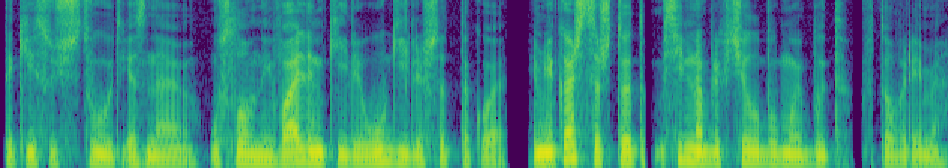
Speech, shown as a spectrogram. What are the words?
Такие существуют, я знаю, условные валенки или уги или что-то такое. И мне кажется, что это сильно облегчило бы мой быт в то время.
